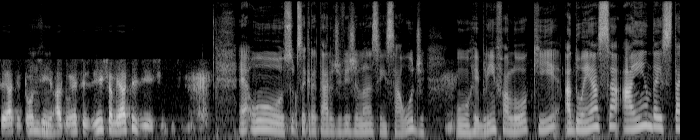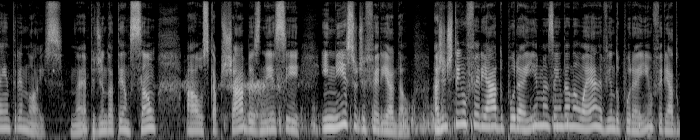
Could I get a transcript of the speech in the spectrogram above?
certo? Então, assim, uhum. a doença existe, a ameaça existe. É, o subsecretário de Vigilância em Saúde, o Reblin, falou que a doença ainda está entre nós, né? Pedindo atenção aos capixabas nesse início de feriadão. A gente tem um feriado por aí, mas ainda não é vindo por aí, um feriado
